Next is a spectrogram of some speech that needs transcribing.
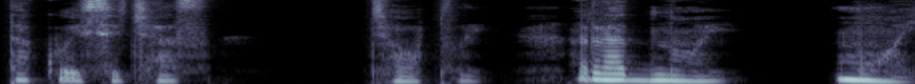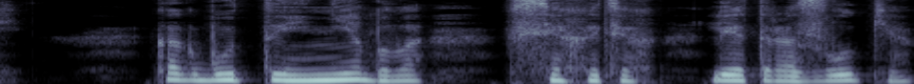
такой сейчас. Теплый, родной, мой. Как будто и не было всех этих лет разлуки,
